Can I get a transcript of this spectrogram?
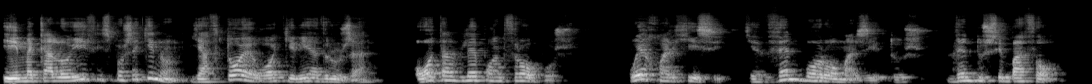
Είμαι καλοήθης προς εκείνον. Γι' αυτό εγώ, κυρία Δρούζα, όταν βλέπω ανθρώπους που έχω αρχίσει και δεν μπορώ μαζί τους, δεν τους συμπαθώ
